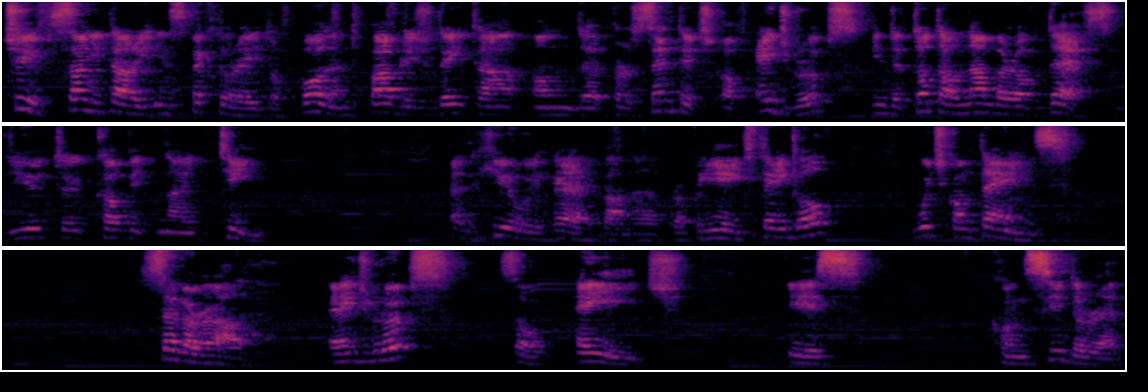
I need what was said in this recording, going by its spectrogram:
Chief Sanitary Inspectorate of Poland published data on the percentage of age groups in the total number of deaths due to COVID-19. And here we have an appropriate table which contains several age groups. So age is considered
